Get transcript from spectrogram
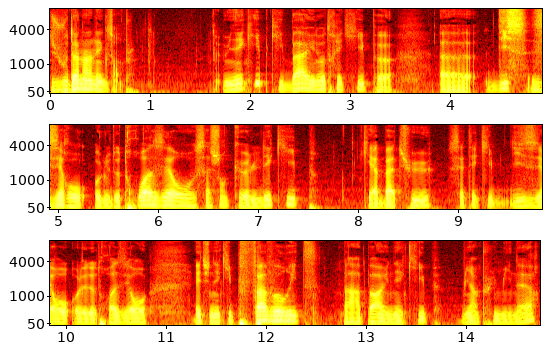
Je vous donne un exemple. Une équipe qui bat une autre équipe euh, 10-0 au lieu de 3-0, sachant que l'équipe qui a battu cette équipe 10-0 au lieu de 3-0 est une équipe favorite par rapport à une équipe bien plus mineure,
